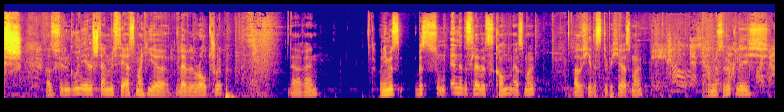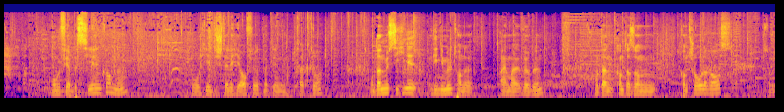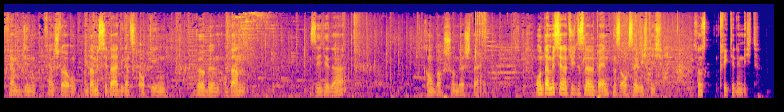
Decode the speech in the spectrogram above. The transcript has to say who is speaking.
Speaker 1: Smash. Also für den grünen Edelstein müsst ihr erstmal hier Level Road Trip da rein. Und ihr müsst bis zum Ende des Levels kommen erstmal. Also hier, das skippe ich hier erstmal. Ihr müsst wirklich ungefähr bis hierhin kommen, ne? Wo hier die Stelle hier aufhört mit dem Traktor. Und dann müsst ihr hier gegen die Mülltonne einmal wirbeln. Und dann kommt da so ein Controller raus. So eine Fernbedienung, Fernsteuerung. Und dann müsst ihr da die ganze Zeit auch gegen wirbeln. Und dann seht ihr da, kommt auch schon der Stein. Und dann müsst ihr natürlich das Level beenden, ist auch sehr wichtig. Sonst kriegt ihr den nicht.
